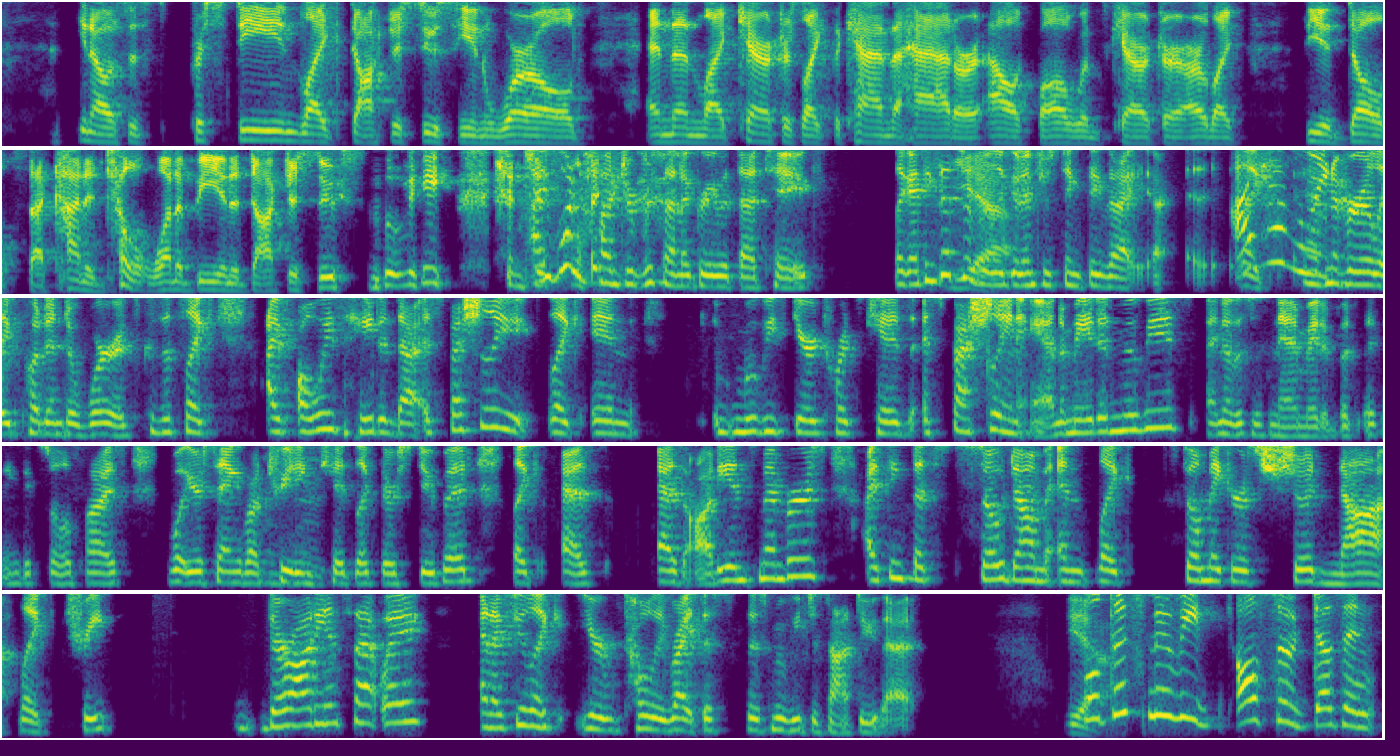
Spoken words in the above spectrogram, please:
you know it's this pristine like dr seussian world and then like characters like the cat in the hat or alec baldwin's character are like the adults that kind of don't want to be in a dr seuss movie and I just would like, 100% agree with that take. Like, I think that's a Yeah. really good, interesting thing that I, uh, I like, have, have, like- never really put into words because it's like I've always hated that, especially like in movies geared towards kids, especially in animated movies. I know this isn't animated, but I think it still applies. What you're saying about treating Mhm. kids like they're stupid, like as as audience members, I think that's so dumb. And like filmmakers should not like treat their audience that way. And I feel like you're totally right. This this movie does not do that. yeah. Well, this movie also doesn't.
